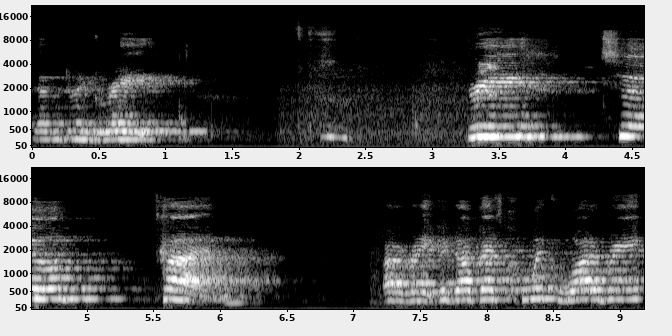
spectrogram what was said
You guys are doing great. Three, two, time. All right, good job, guys. Quick water break.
